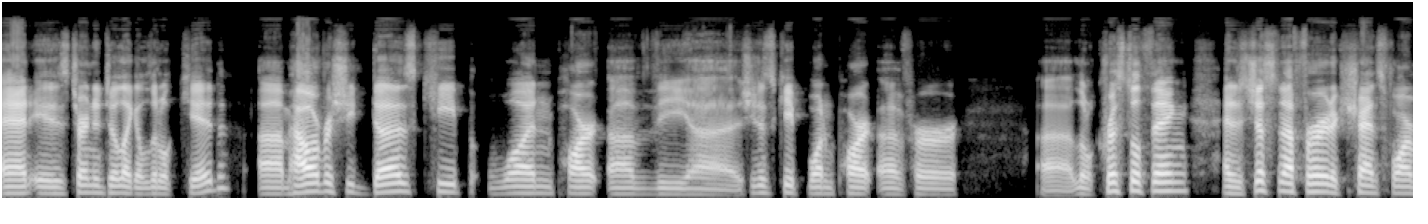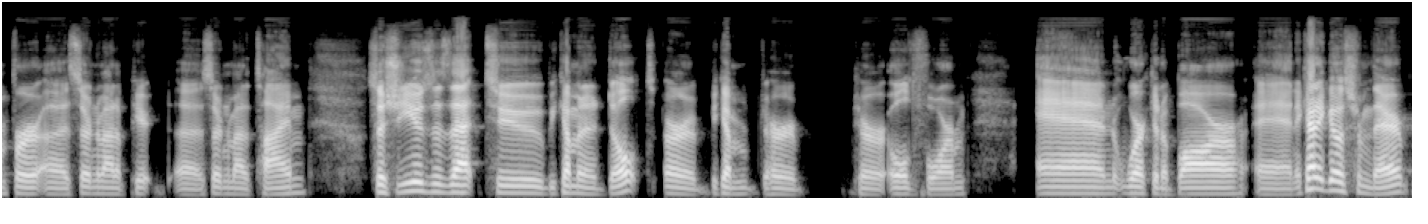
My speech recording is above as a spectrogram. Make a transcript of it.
and is turned into like a little kid. Um, however, she does keep one part of the uh, she does keep one part of her uh, little crystal thing, and it's just enough for her to transform for a certain amount of per- a certain amount of time. So she uses that to become an adult or become her her old form and work at a bar, and it kind of goes from there.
